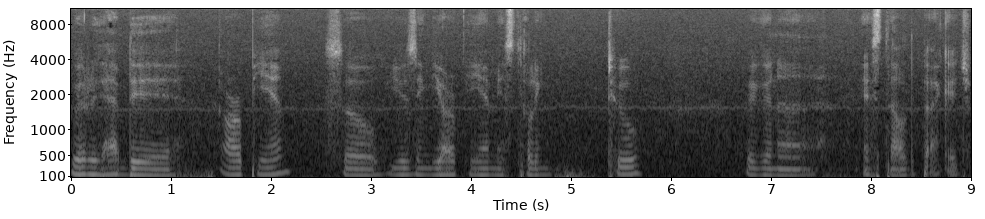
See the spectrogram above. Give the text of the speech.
we already have the RPM so using the RPM installing tool we're gonna install the package.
